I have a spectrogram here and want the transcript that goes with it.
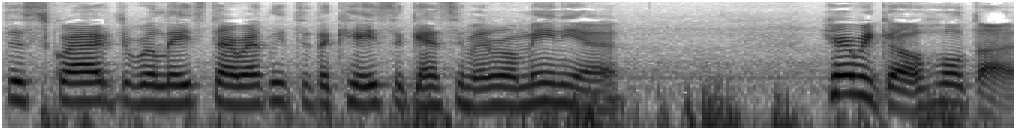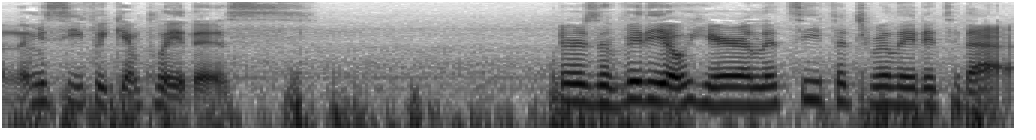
described relates directly to the case against him in Romania. Here we go. Hold on. Let me see if we can play this. There's a video here. Let's see if it's related to that.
